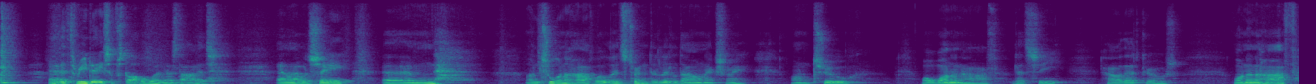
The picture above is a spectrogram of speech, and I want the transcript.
I had a three days of stubble when I started and I would say um, on two and a half, well let's turn it a little down actually, on two or one and a half. Let's see how that goes. One and a half.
